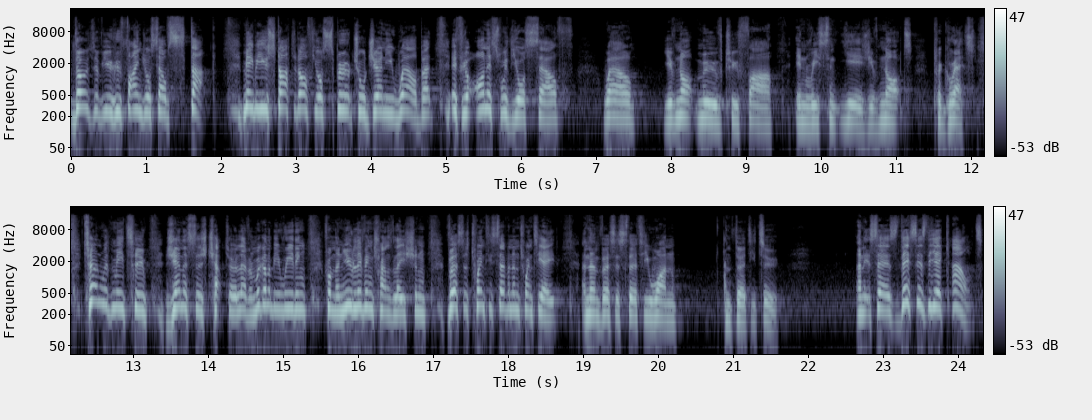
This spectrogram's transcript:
those of you who find yourselves stuck Maybe you started off your spiritual journey well, but if you're honest with yourself, well, you've not moved too far in recent years. You've not progressed. Turn with me to Genesis chapter 11. We're going to be reading from the New Living Translation, verses 27 and 28, and then verses 31 and 32. And it says, This is the account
